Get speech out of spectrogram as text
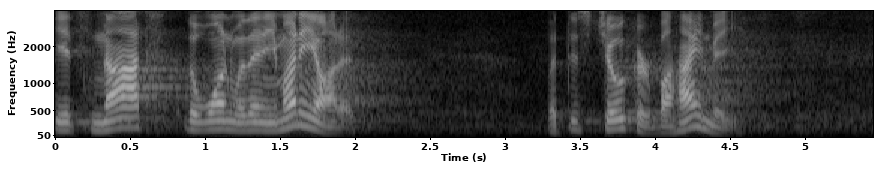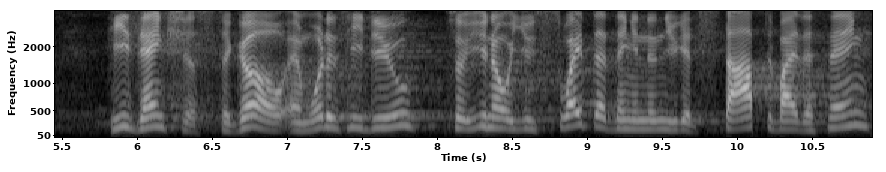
it's not the one with any money on it. But this joker behind me, he's anxious to go. And what does he do? So, you know, you swipe that thing and then you get stopped by the thing.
